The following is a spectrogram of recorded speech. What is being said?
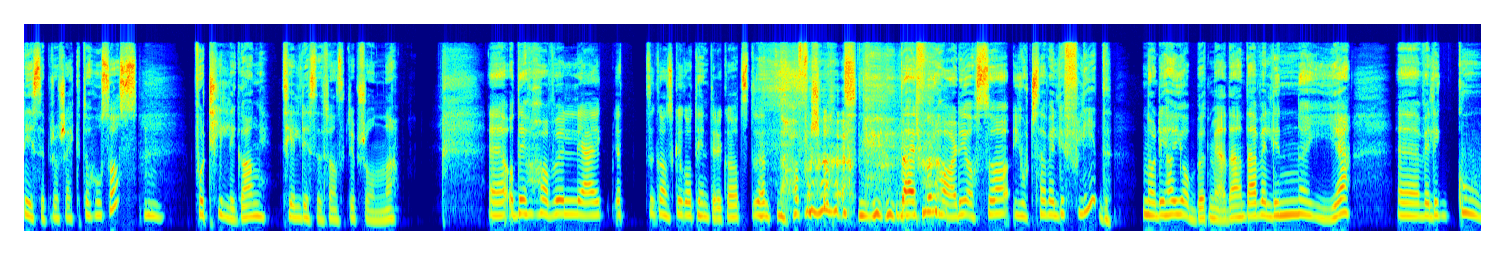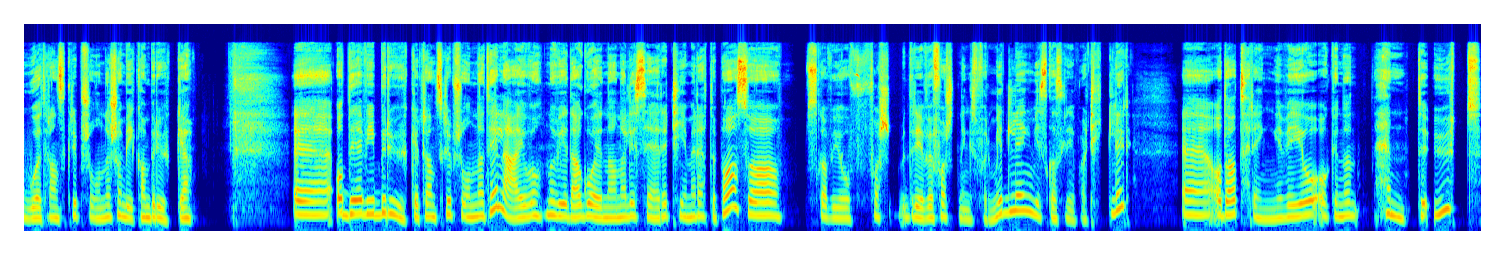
LISE-prosjektet hos oss, Mm. får tilgang til disse transkripsjonene. Og det har vel jeg et ganske godt inntrykk av at studentene har forstått. Derfor har de også gjort seg veldig flid når de har jobbet med det. Det er veldig nøye, eh, veldig gode transkripsjoner som vi kan bruke. Eh, og det vi bruker transkripsjonene til, er jo når vi da går inn og analyserer timer etterpå, så skal vi jo drive forskningsformidling, vi skal skrive artikler, eh, og da trenger vi jo å kunne hente ut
